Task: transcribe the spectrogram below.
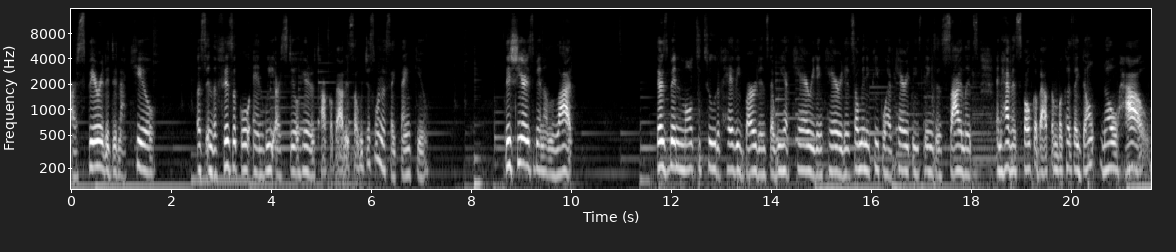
our spirit. It did not kill us in the physical, and we are still here to talk about it. So we just want to say thank you. This year has been a lot there's been multitude of heavy burdens that we have carried and carried and so many people have carried these things in silence and haven't spoke about them because they don't know how.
